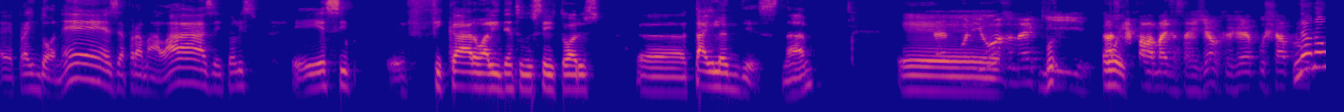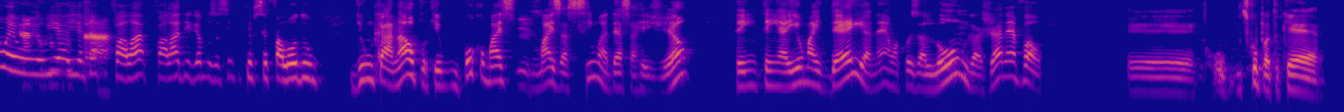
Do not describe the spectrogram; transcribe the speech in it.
é, para Indonésia, para Malásia, então eles esse é, ficaram ali dentro dos territórios uh, tailandês, né? É... é curioso, né? Que ah, você quer falar mais dessa região? Que eu já ia puxar para Não, não, eu, eu ia, ia já falar, falar, digamos assim, porque você falou do, de um canal, porque um pouco mais, mais acima dessa região tem, tem aí uma ideia, né? Uma coisa longa já, né, Walter? É... Desculpa, tu quer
